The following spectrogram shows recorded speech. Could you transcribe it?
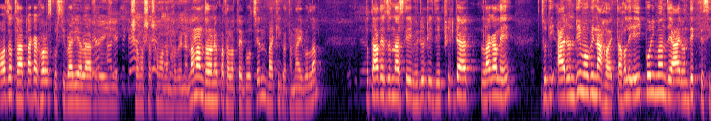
অযথা টাকা খরচ করছি বাড়িওয়ালার এই যে সমস্যার সমাধান হবে না। নানান ধরনের কথাবার্তায় বলছেন, বাকি কথা নাই বললাম। তো তাদের জন্য আজকে এই ভিডিওটি যে ফিল্টার লাগালে যদি আয়রন রিমুভই না হয়, তাহলে এই পরিমাণ যে আয়রন দেখতেছি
